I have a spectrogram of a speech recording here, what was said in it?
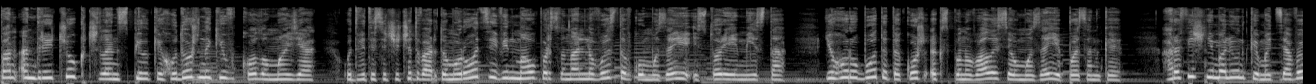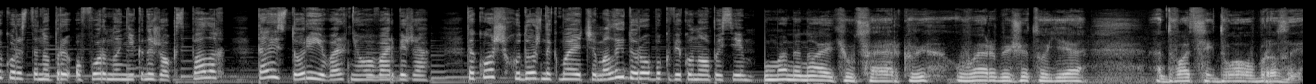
Пан Андрійчук, член спілки художників Коломия. У 2004 році він мав персональну виставку в музеї історії міста. Його роботи також експонувалися у музеї писанки. Графічні малюнки митця використано при оформленні книжок спалах та історії верхнього Вербіжа. Також художник має чималий доробок в іконописі. У мене навіть у церкві у Вербіжі то є 22 образи.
